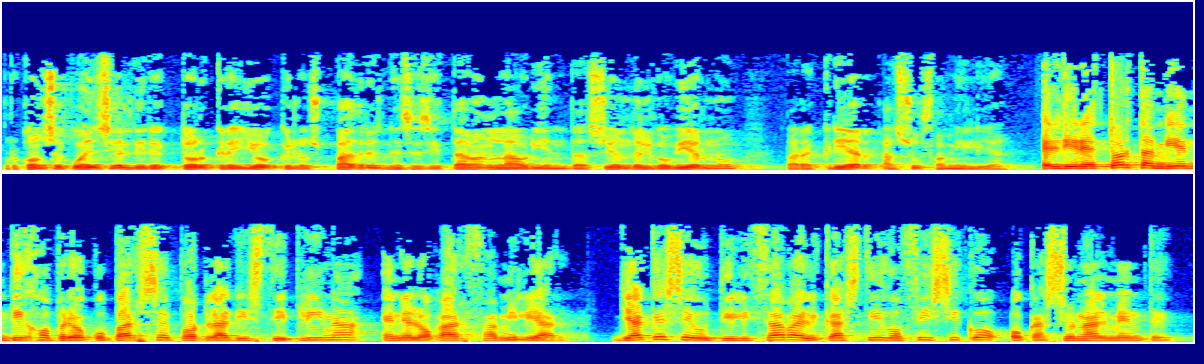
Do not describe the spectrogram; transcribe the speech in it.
Por consecuencia, el director creyó que los padres necesitaban la orientación del gobierno para criar a su familia. El director también dijo preocuparse por la disciplina en el hogar familiar, ya que se utilizaba el castigo físico ocasionalmente.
